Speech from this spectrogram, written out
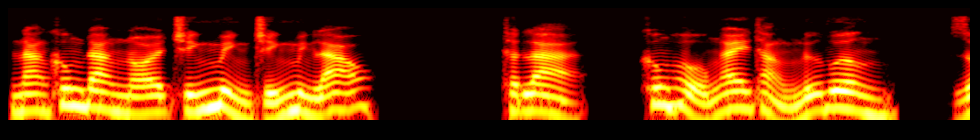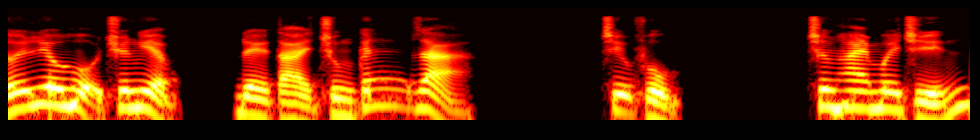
Nàng không đang nói chính mình chính mình lão. Thật là, không hổ ngay thẳng nữ vương, giới liêu hộ chuyên nghiệp, đề tài chung kết giả. Chịu phục. Chương 29.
